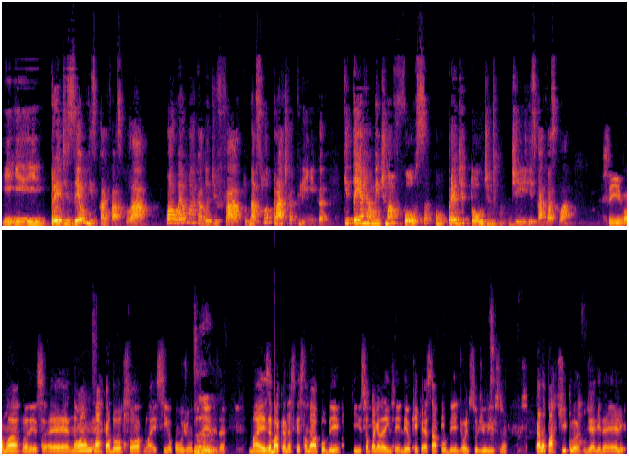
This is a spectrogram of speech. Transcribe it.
e, e predizer um risco cardiovascular, qual é o marcador de fato, na sua prática clínica, que tenha realmente uma força como preditor de, de risco cardiovascular? Sim, vamos lá, Vanessa. É, não é um marcador só, mas sim o conjunto sim. deles, né? Mas é bacana essa questão da ApoB, que só para a galera entender o que é essa ApoB, de onde surgiu isso, né? Cada partícula de LDL,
